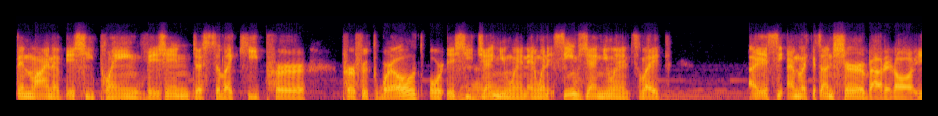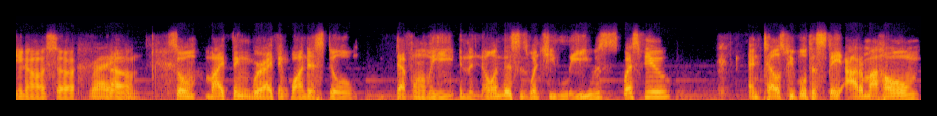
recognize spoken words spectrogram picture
thin line of is she playing Vision just to like keep her perfect world, or is she genuine? And when it seems genuine, it's like I see. I'm like it's unsure about it all, you know. So Right. um, So my thing where I think Wanda is still definitely in the know on this is when she leaves Westview and tells people to stay out of my home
